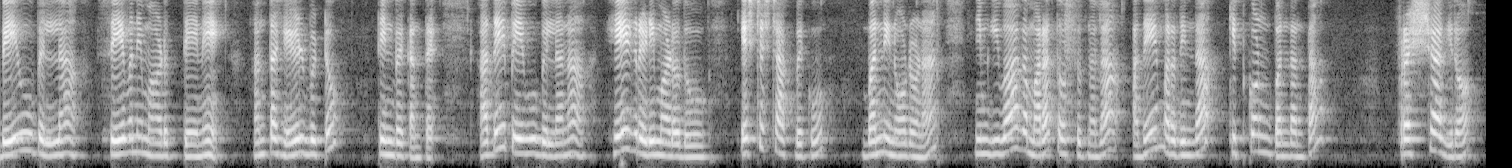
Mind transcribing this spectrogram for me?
ಬೇವು ಬೆಲ್ಲ ಸೇವನೆ ಮಾಡುತ್ತೇನೆ ಅಂತ ಹೇಳಿಬಿಟ್ಟು ತಿನ್ನಬೇಕಂತೆ ಅದೇ ಬೇವು ಬೆಲ್ಲನ ಹೇಗೆ ರೆಡಿ ಮಾಡೋದು? ಎಷ್ಟೆಷ್ಟು ಹಾಕಬೇಕು? ಬನ್ನಿ ನೋಡೋಣ. ನಿಮ್ಗೆ ಇವಾಗ ಮರ ತೋರಿಸಿದ್ನಲ್ಲ, ಅದೇ ಮರದಿಂದ ಕಿತ್ಕೊಂಡು ಬಂದಂಥ ಫ್ರೆಶ್ ಆಗಿರೋ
